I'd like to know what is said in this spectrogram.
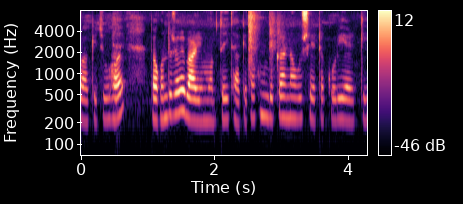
বা কিছু হয় তখন তো সবাই বাড়ির মধ্যেই থাকে। তখন বেকার না বসে এটা করি আর কি।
